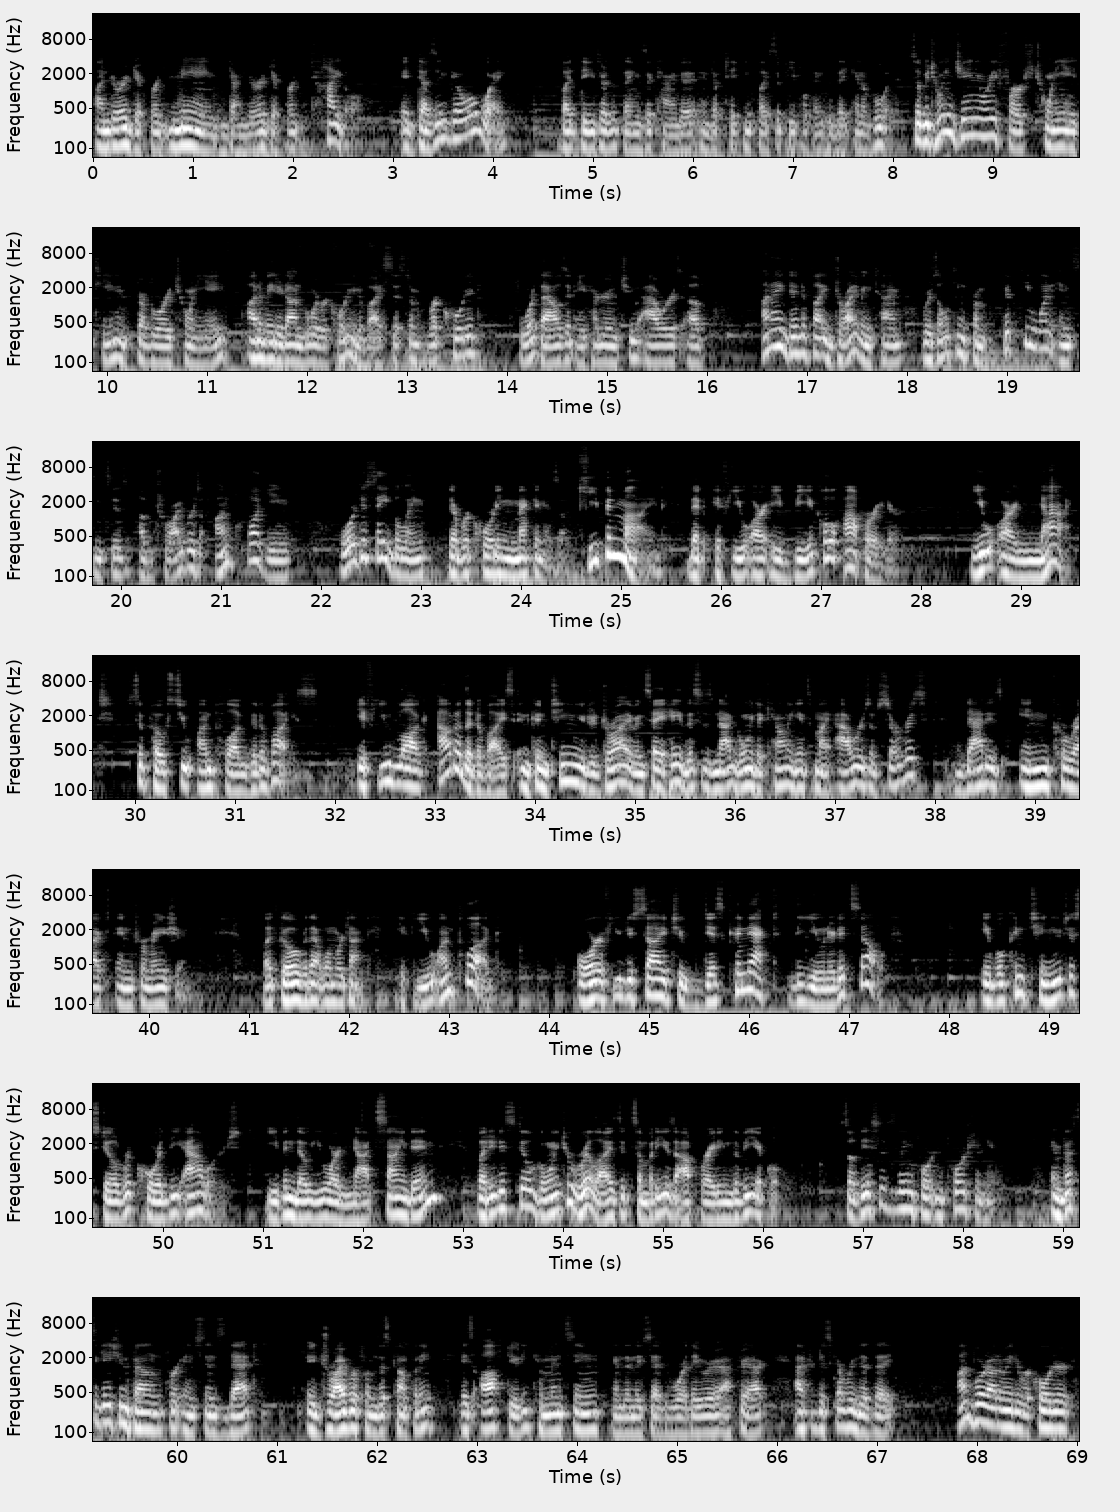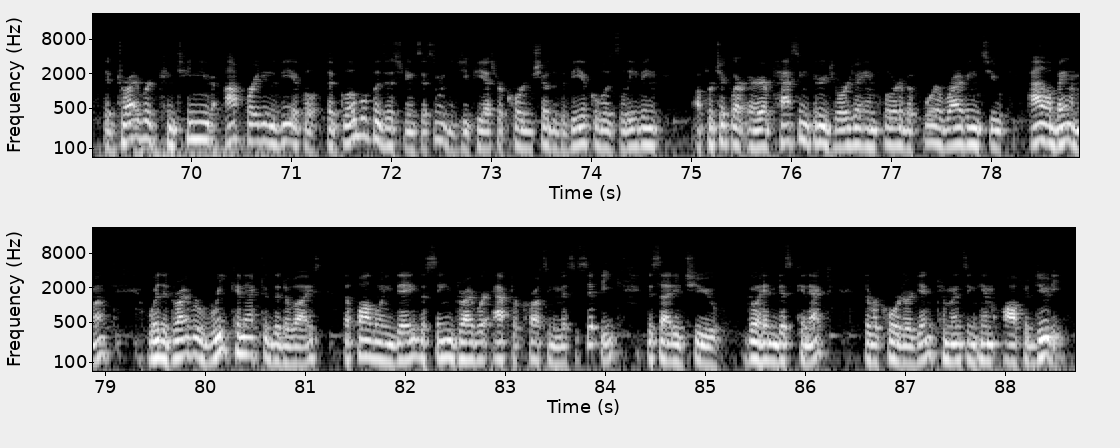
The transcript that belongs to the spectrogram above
under a different name, under a different title. It doesn't go away. But these are the things that kind of end up taking place that people think that they can avoid. So between January 1st, 2018 and February 28th, Automated Onboard Recording Device System recorded 4,802 hours of unidentified driving time resulting from 51 instances of drivers unplugging or disabling their recording mechanism. Keep in mind that if you are a vehicle operator, you are not supposed to unplug the device. If you log out of the device and continue to drive and say, hey, this is not going to count against my hours of service, that is incorrect information. Let's go over that one more time. If you unplug, or if you decide to disconnect the unit itself, it will continue to still record the hours, even though you are not signed in, but it is still going to realize that somebody is operating the vehicle. So, this is the important portion here. Investigation found, for instance, that a driver from this company is off duty commencing, and then they said where they were after after discovering that the onboard automated recorder, the driver continued operating the vehicle. The global positioning system, or the GPS recording, showed that the vehicle was leaving a particular area, passing through Georgia and Florida before arriving to Alabama, where the driver reconnected the device. The following day, the same driver, after crossing Mississippi, decided to go ahead and disconnect the recorder again, commencing him off of duty.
